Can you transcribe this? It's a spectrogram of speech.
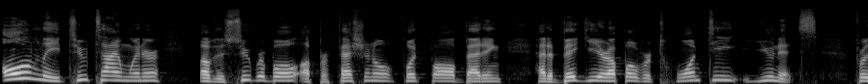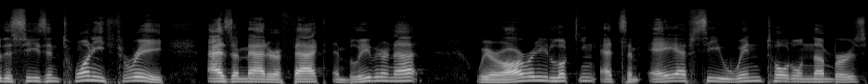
only two time winner of the Super Bowl of professional football betting. Had a big year, up over 20 units for the season, 23 as a matter of fact. And believe it or not, we are already looking at some AFC win total numbers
